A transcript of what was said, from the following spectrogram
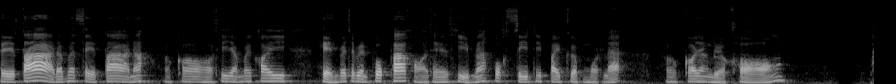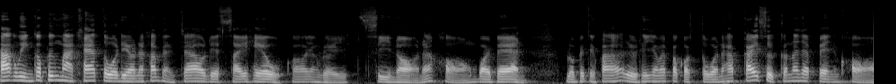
เซตาดับเบิลเซตาเนาะแล้วก็ที่ยังไม่ค่อยเห็นก็จะเป็นพวกภาคของ Alternative นะ พวกซีดนี่ไปเกือบหมดแล้วแล้วก็ยังเหลือของ ภาควิงก็เพิ่งมาแค่ตัวเดียวนะครับ อย่างเจ้า Dead Side Hell ก็ยังเหลืออีก4หน่อนะของ Boy Band รวมไปถึงภาคอื่นที่ยังไม่ปรากฏตัวนะครับ ใกล้สุดก็น่าจะเป็นของ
